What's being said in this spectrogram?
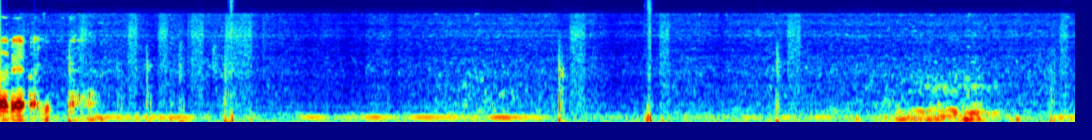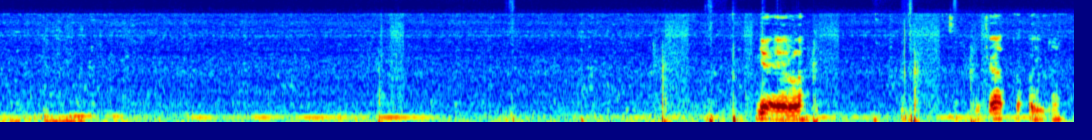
Bentar ya Kak Yuka. Ya elah. Jatuh kayaknya.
